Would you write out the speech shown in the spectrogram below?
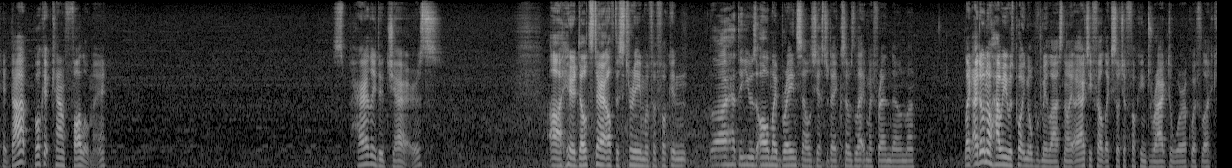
Okay, that bucket can't follow me. Apparently the jars. Ah, oh, here, don't start off the stream with a fucking... Oh, I had to use all my brain cells yesterday because I was letting my friend down, man. Like, I don't know how he was putting up with me last night. I actually felt like such a fucking drag to work with, like...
